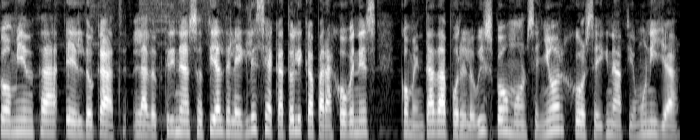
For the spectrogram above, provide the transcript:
Comienza el DOCAT, la doctrina social de la Iglesia Católica para jóvenes, comentada por el obispo Monseñor José Ignacio Munilla.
